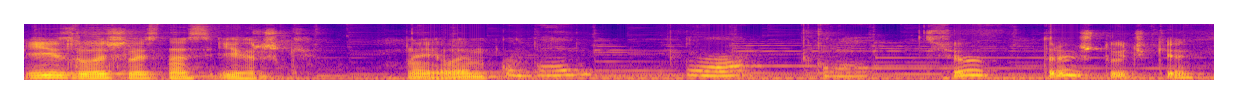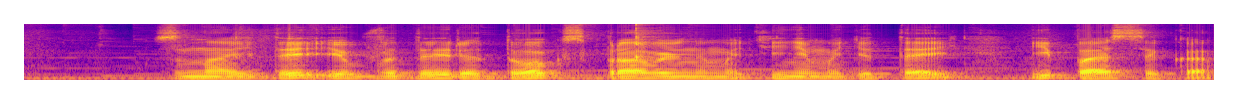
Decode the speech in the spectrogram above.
І залишились у нас іграшки на ялинку. Один, два, три. Все, три штучки. Знайди і обведи рядок з правильними тінями дітей і песика.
